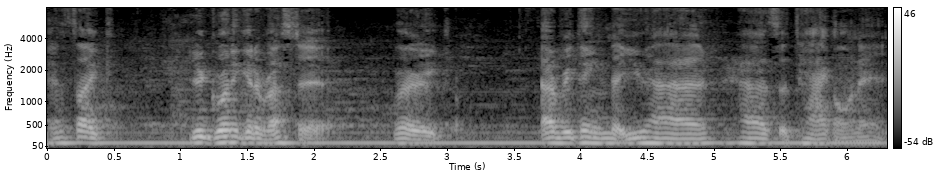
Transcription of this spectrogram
and it's like you're going to get arrested. Like everything that you have has a tag on it.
